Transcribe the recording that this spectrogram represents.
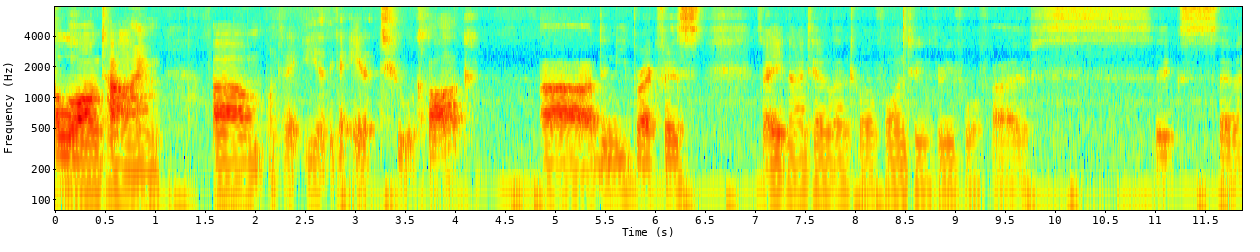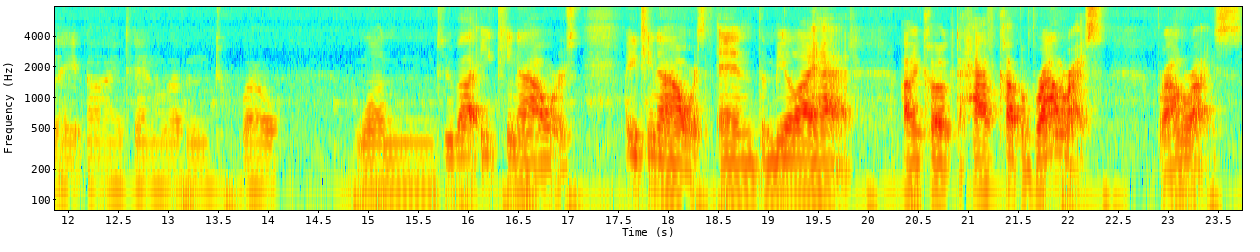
a long time. Um, when did I eat? I think I ate at 2 o'clock. Uh, didn't eat breakfast. So 8, 9, 10, 11, 12, 1, 2, 3, 4, 5, 6, 7, 8, 9, 10, 11, 12, 1, to about 18 hours. 18 hours. And the meal I had, I cooked a half cup of brown rice. Brown rice.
